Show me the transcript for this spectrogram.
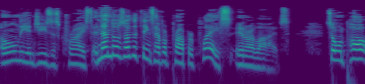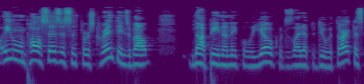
Only in Jesus Christ. And then those other things have a proper place in our lives. So when Paul, even when Paul says this in 1 Corinthians about not being unequally yoked, what does light have to do with darkness?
